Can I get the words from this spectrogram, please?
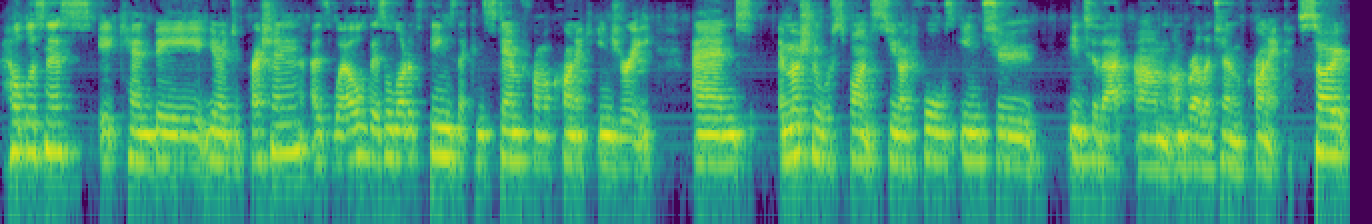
helplessness, it can be, you know, depression as well. There's a lot of things that can stem from a chronic injury and emotional response, you know, falls into into that um, umbrella term of chronic. So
